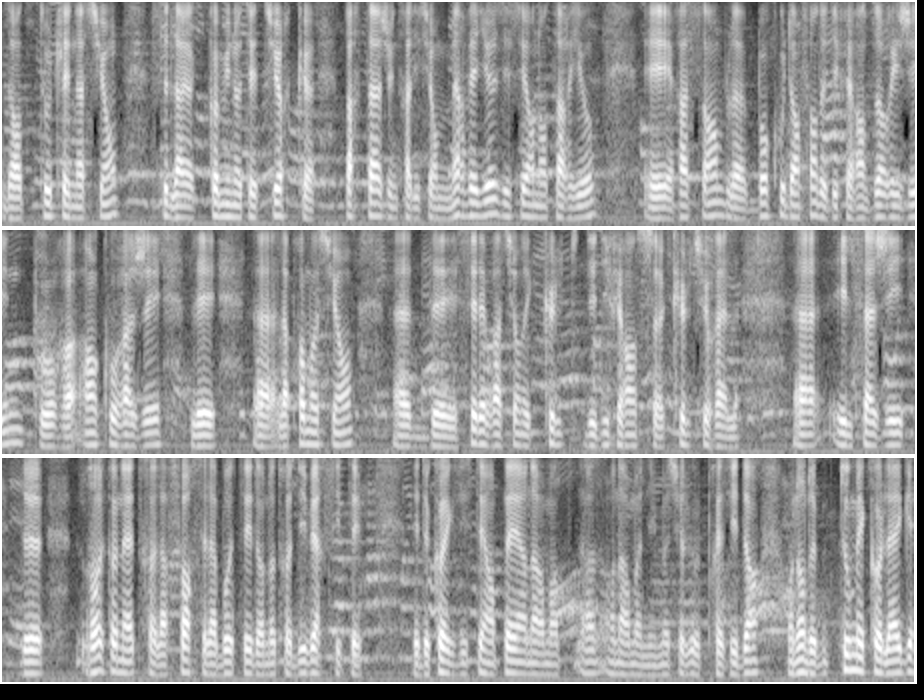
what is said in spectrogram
dans toutes les nations. La communauté turque partage une tradition merveilleuse ici en Ontario et rassemble beaucoup d'enfants de différentes origines pour encourager euh, la promotion euh, des célébrations des, des différences culturelles. Euh, il s'agit de reconnaître la force et la beauté dans notre diversité. et de coexister en paix et en, en harmonie. Monsieur le Président, au nom de tous mes collègues,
